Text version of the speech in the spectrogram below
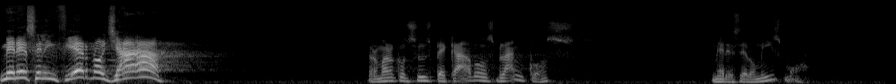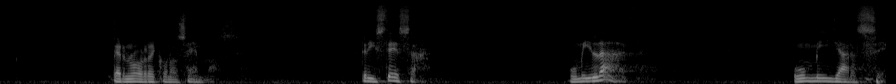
Merece el infierno ya. Pero hermano, con sus pecados blancos, merece lo mismo. Pero no lo reconocemos. Tristeza, humildad humillarse,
